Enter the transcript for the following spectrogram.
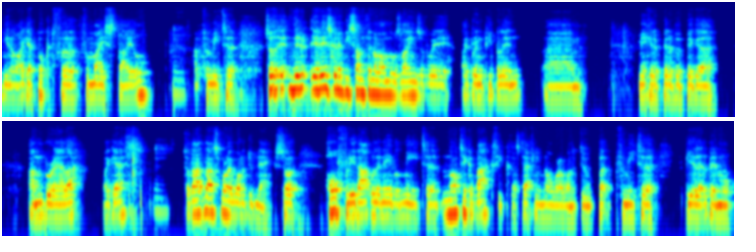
you know I get booked for for my style Mm. and for me to. So it, there, it is going to be something along those lines of where I bring people in, um, make it a bit of a bigger umbrella, I guess. Mm. So that that's what I want to do next. So hopefully that will enable me to not take a backseat because that's definitely not what I want to do, but for me to be a little bit more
